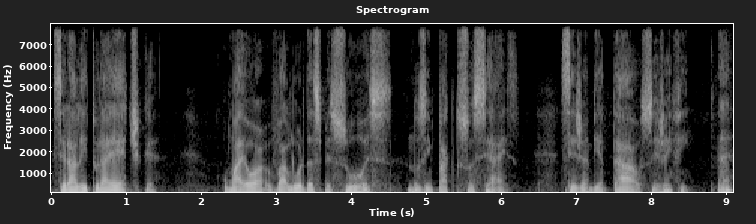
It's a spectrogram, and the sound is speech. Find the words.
será a leitura ética, o maior valor das pessoas nos impactos sociais, seja ambiental, seja enfim. Né?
